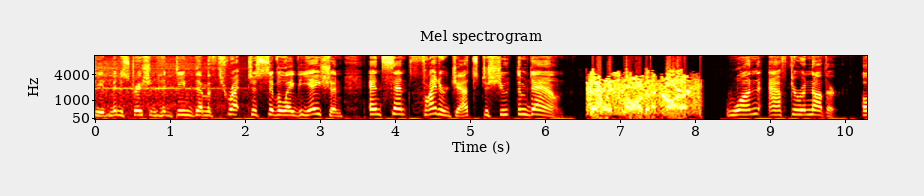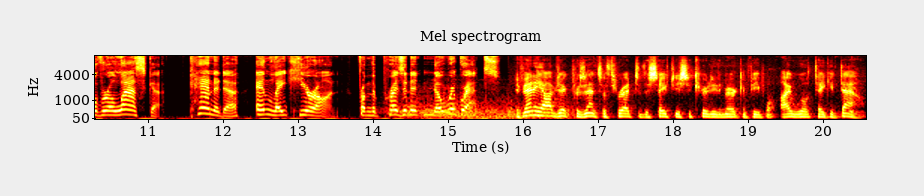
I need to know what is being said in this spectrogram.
The administration had deemed them a threat to civil aviation and sent fighter jets to shoot them down definitely smaller than a car. One after another over Alaska, Canada, and Lake Huron. From the president, no regrets. If any object presents a threat to the safety and security of the American people, I will take it down.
